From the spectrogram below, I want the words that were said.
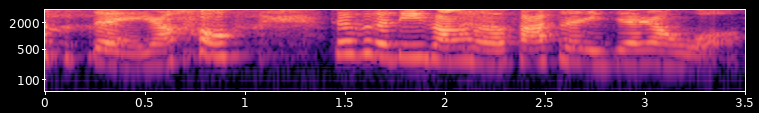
对，然后在这个地方呢，发生一件让我。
